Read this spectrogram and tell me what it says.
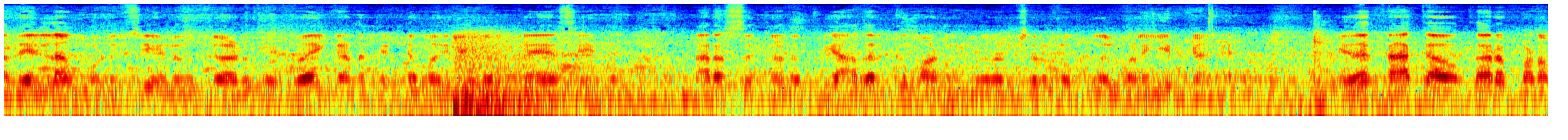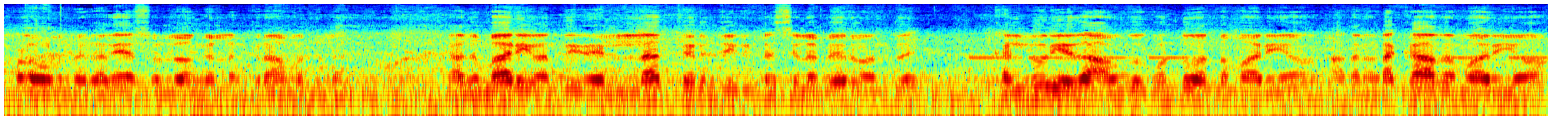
அதெல்லாம் முடித்து எழுபத்தி ஆறு கோடி ரூபாய்க்கான திட்ட மதிப்பீடு தயார் செய்து அரசுக்கு அனுப்பி அதற்கு மாநில முதலமைச்சர்கள் ஒப்புதல் வழங்கியிருக்காங்க. ஏதோ காக்கா உட்கார பணம்பளம் விழுந்த கதையாக சொல்லுவாங்கல்ல கிராமத்தில். அது மாதிரி வந்து இதெல்லாம் தெரிஞ்சுக்கிட்டு சில பேர் வந்து கல்லூரி ஏதோ அவங்க கொண்டு வந்த மாதிரியும் அதை நடக்காத மாதிரியும்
